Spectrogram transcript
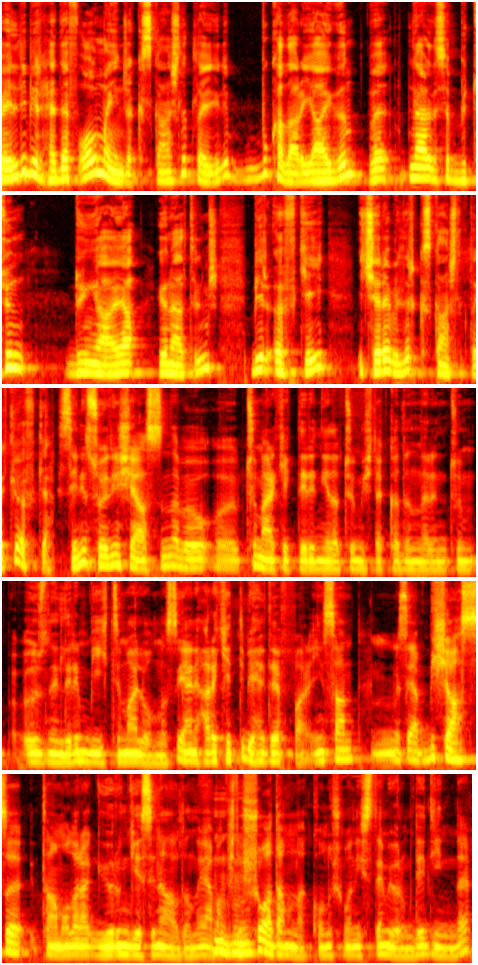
belli bir hedef olmayınca kıskançlıkla ilgili bu kadar yaygın ve neredeyse bütün dünyaya yöneltilmiş bir öfkeyi içerebilir kıskançlıktaki öfke. Senin söylediğin şey aslında bu e, tüm erkeklerin ya da tüm işte kadınların, tüm öznelerin bir ihtimal olması. Yani hareketli bir hedef var. İnsan mesela bir şahsı tam olarak yörüngesine aldığında ya bak işte şu adamla konuşmanı istemiyorum dediğinde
